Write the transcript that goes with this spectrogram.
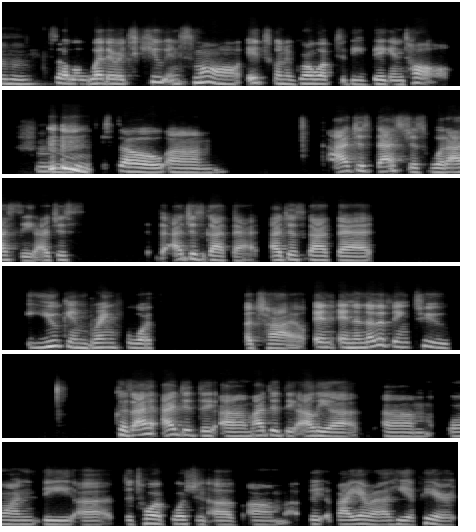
Mm-hmm. So whether it's cute and small, it's going to grow up to be big and tall. Mm-hmm. so um, I just that's just what I see. I just I just got that. I just got that you can bring forth a child. And and another thing too, because I I did the um I did the Aliyah um on the uh the Torah portion of um Vayera he appeared.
